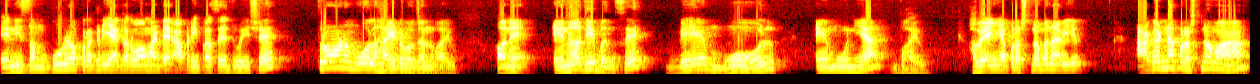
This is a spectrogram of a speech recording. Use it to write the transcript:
એની સંપૂર્ણ પ્રક્રિયા કરવા માટે આપણી પાસે જોઈશે ત્રણ મોલ હાઇડ્રોજન વાયુ. અને એનાથી બનશે બે મોલ એમોનિયા વાયુ. હવે અહીંયા પ્રશ્ન બનાવીએ. આગળના પ્રશ્નમાં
